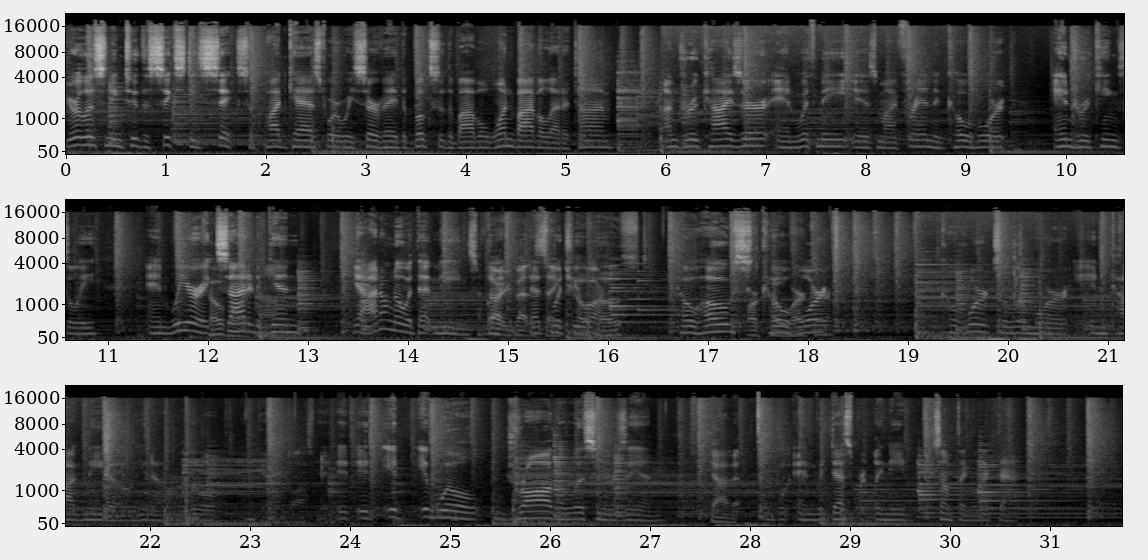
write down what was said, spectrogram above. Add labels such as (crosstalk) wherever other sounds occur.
You're listening to the 66, a podcast where we survey the books of the Bible one Bible at a time. I'm Drew Kaiser, and with me is my friend and cohort, Andrew Kingsley. And we are excited huh? again. Yeah, I don't know what that means. I but thought you were about to that's say what you are. co-host Co-host, or cohort. Cohort's a little more incognito, you know, a little. Okay, lost me. It, it, it, it will draw the listeners in Got it. and we desperately need something like that.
